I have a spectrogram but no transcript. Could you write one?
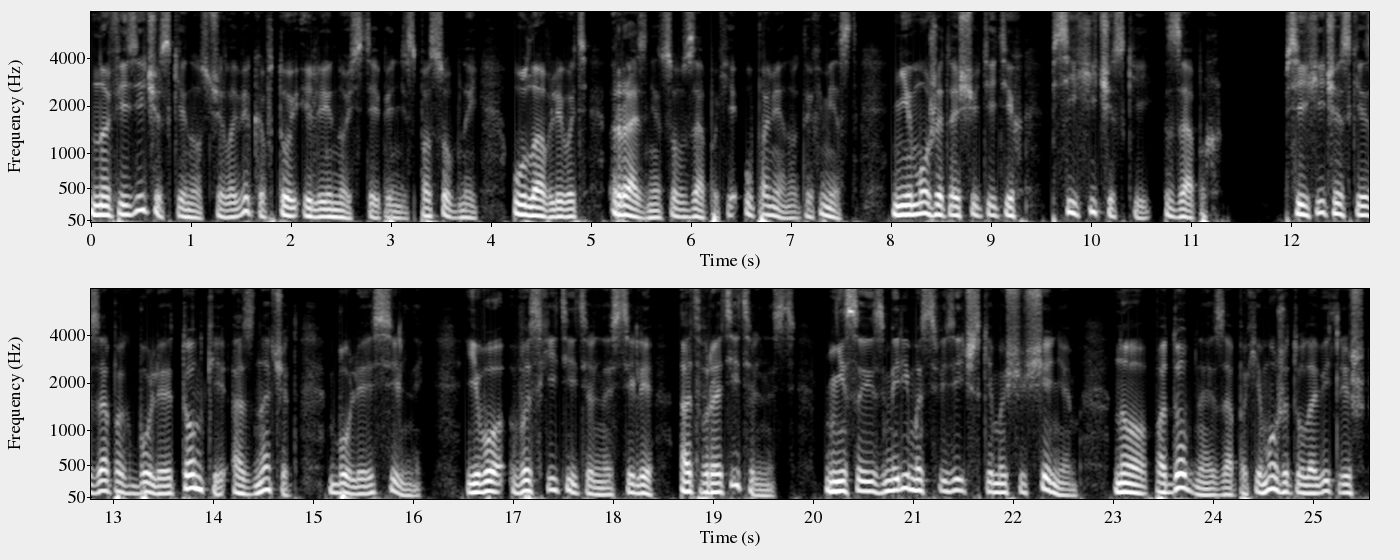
Но физический нос человека в той или иной степени способный улавливать разницу в запахе упомянутых мест, не может ощутить их психический запах. Психический запах более тонкий, а значит более сильный. Его восхитительность или отвратительность несоизмерима с физическим ощущением, но подобные запахи может уловить лишь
